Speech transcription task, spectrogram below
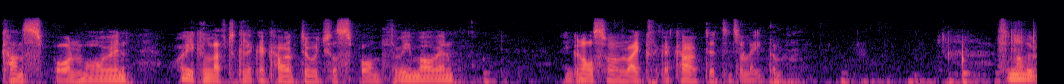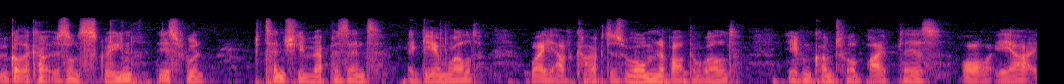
can spawn more in, or you can left click a character which will spawn three more in. You can also right click a character to delete them. So now that we've got the characters on screen, this would potentially represent a game world where you have characters roaming about the world, even controlled by players or AI.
